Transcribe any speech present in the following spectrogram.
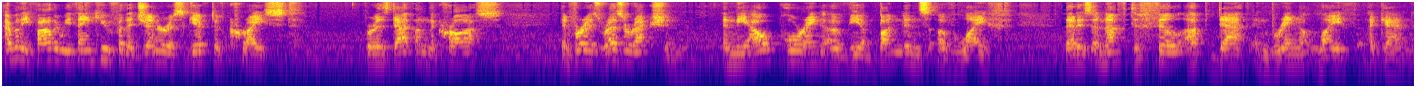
Heavenly Father, we thank you for the generous gift of Christ, for his death on the cross and for his resurrection, and the outpouring of the abundance of life that is enough to fill up death and bring life again.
